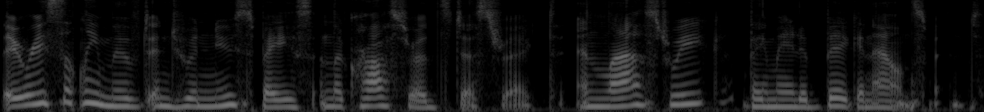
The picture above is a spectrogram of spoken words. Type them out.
They recently moved into a new space in the Crossroads district, and last week they made a big announcement.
